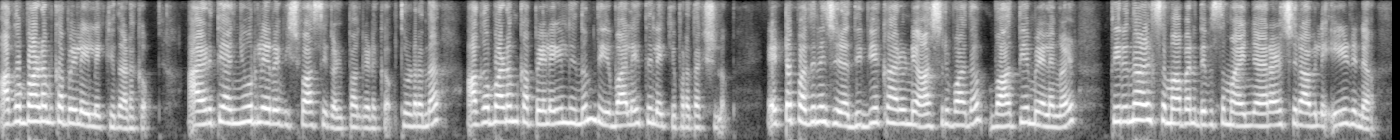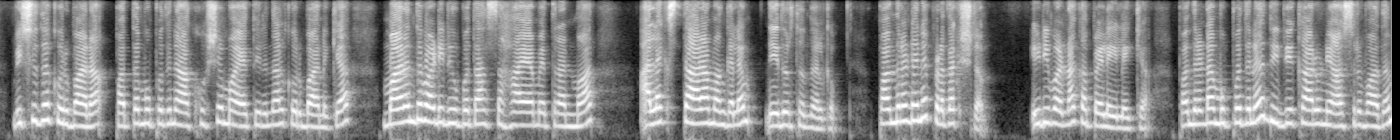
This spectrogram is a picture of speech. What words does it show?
അകമ്പാടം കപ്പേളയിലേക്ക് നടക്കും. ആയിരത്തി അഞ്ഞൂറിലേറെ വിശ്വാസികൾ പങ്കെടുക്കും. തുടർന്ന് അകമ്പാടം കപ്പേളയിൽ നിന്നും ദേവാലയത്തിലേക്ക് പ്രദക്ഷിണം. എട്ട് പതിനഞ്ചിന് ദിവ്യകാരുണ്യ ആശീർവാദം വാദ്യമേളങ്ങൾ തിരുനാൾ സമാപന ദിവസമായ ഞായറാഴ്ച രാവിലെ ഏഴിന് വിശുദ്ധ കുർബാന പത്ത് മുപ്പതിന് ആഘോഷമായ തിരുനാൾ കുർബാനയ്ക്ക് മാനന്തവാടി രൂപത സഹായ മെത്രാൻമാർ അലക്സ് താരാമംഗലം നേതൃത്വം നൽകും. പന്ത്രണ്ടിന് പ്രദക്ഷിണം ഇടിവണ്ണ കപ്പേളയിലേക്ക്. പന്ത്രണ്ട് മുപ്പതിന് ദിവ്യകാരുണ്യ ആശീർവാദം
